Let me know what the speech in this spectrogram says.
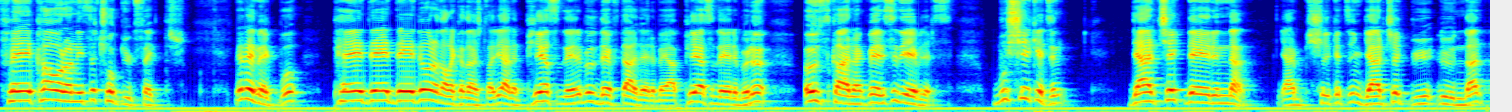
FK oranı ise çok yüksektir. Ne demek bu? PDDD oranı arkadaşlar yani piyasa değeri bölü defter değeri veya piyasa değeri bölü öz kaynak verisi diyebiliriz. Bu şirketin gerçek değerinden yani şirketin gerçek büyüklüğünden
